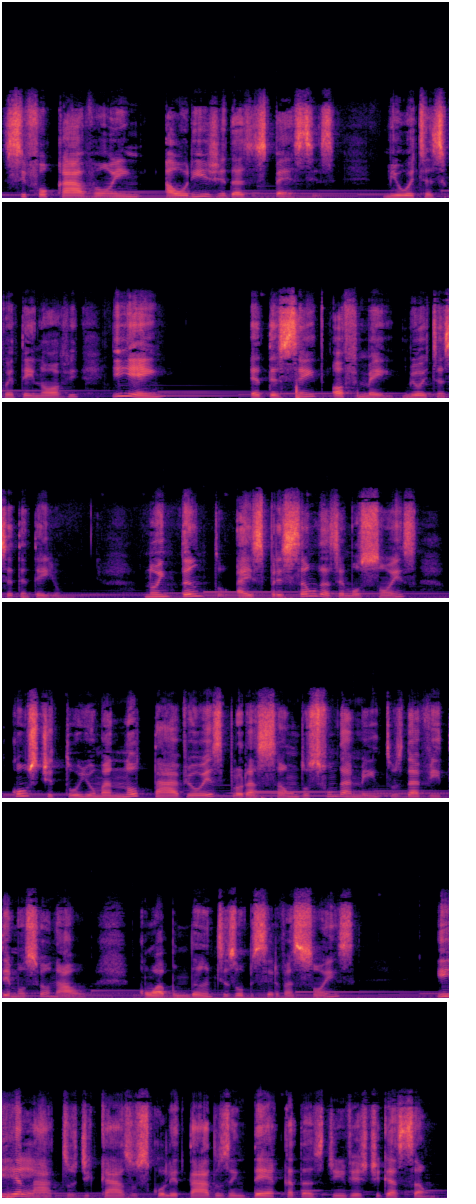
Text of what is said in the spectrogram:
se focavam em A Origem das Espécies, 1859, e em A Descent of Man, 1871. No entanto, a expressão das emoções constitui uma notável exploração dos fundamentos da vida emocional, com abundantes observações e relatos de casos coletados em décadas de investigação,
